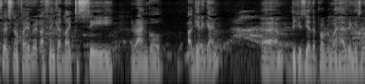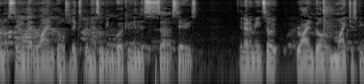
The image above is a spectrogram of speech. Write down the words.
personal favorite. I think I'd like to see Rango uh, get a game. Um, because the other problem we're having is we're not seeing that Ryan Burl's leg spin hasn't been working in this uh, series. You know what I mean? So Ryan Bill might just be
